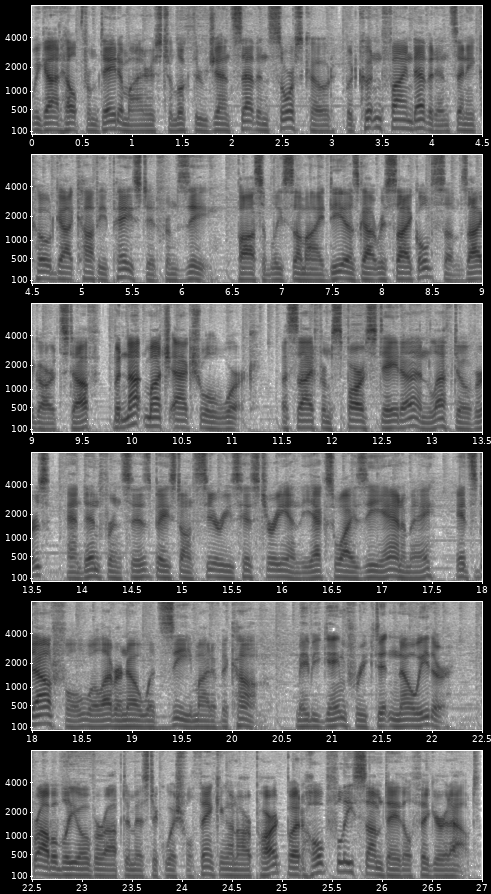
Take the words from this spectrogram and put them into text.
We got help from data miners to look through Gen 7's source code, but couldn't find evidence any code got copy-pasted from Z. Possibly some ideas got recycled, some Zygarde stuff, but not much actual work. Aside from sparse data and leftovers, and inferences based on series history and the XYZ anime, it's doubtful we'll ever know what Z might have become. Maybe Game Freak didn't know either. Probably over optimistic wishful thinking on our part, but hopefully someday they'll figure it out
